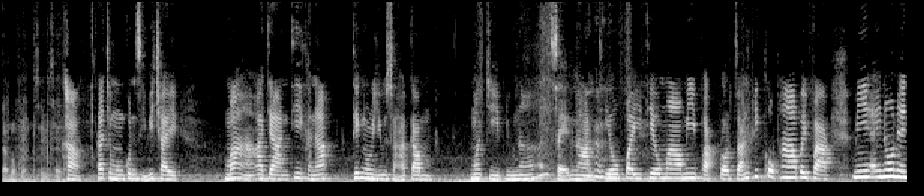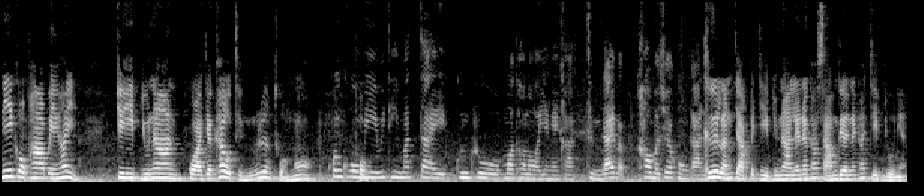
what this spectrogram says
ครับบางคนใช่ใช่ค่ะราชมงคลศรีวิชัยมาหาอาจารย์ที่คณะเทคโนโลยีอุตสาหกรรม มาจีบอยู่นานแสนนาน เที่ยวไปเที่ยวมามีผักปลอดสารพิษก็พาไปฝาก มีไอ้โน่นไอ้นี่ก็พาไปให้ จีบอยู่นานกว่าจะเข้าถึงเรื่องถั่วงอก คุณครูผมมีวิธีมัดใจคุณครูมทรยังไงคะ ถึงได้แบบเข้ามาช่วยโครงการคือหลังจากไปจีบอยู่นานแล้วนะคะสามเดือนนะคะจีบอยู่เนี่ย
